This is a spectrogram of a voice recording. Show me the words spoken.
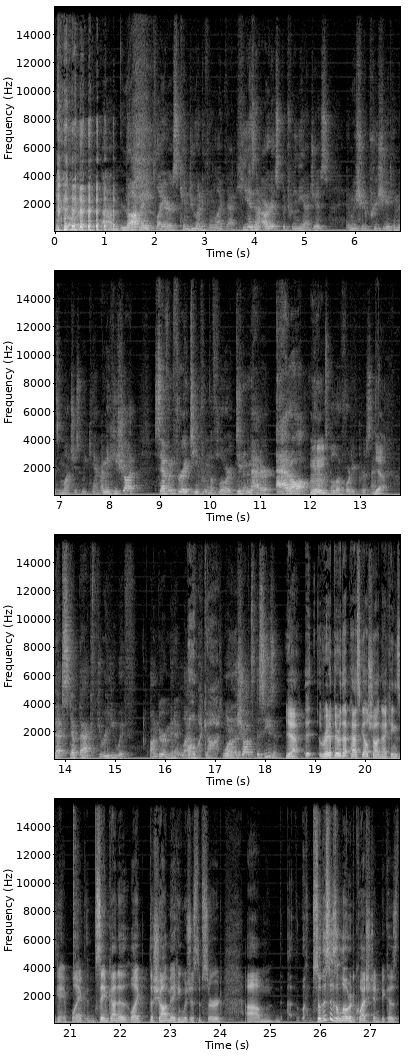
um, not many players can do anything like that. He is an artist between the edges, and we should appreciate him as much as we can. I mean, he shot seven for eighteen from the floor. It didn't matter at all that it was below forty percent. Yeah. that step back three with under a minute left. Oh my god. One of the shots of the season. Yeah, it, right up there with that Pascal shot in that Kings game. Like same kind of like the shot making was just absurd. Um, so this is a loaded question because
